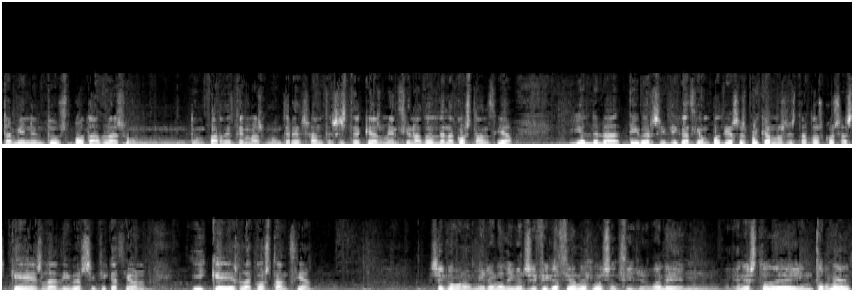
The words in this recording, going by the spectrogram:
También en tu spot hablas de un par de temas muy interesantes. Este que has mencionado, el de la constancia y el de la diversificación. ¿Podrías explicarnos estas dos cosas? ¿Qué es la diversificación y qué es la constancia? Sí, como no. Mira, la diversificación es muy sencillo, ¿vale? en esto de Internet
